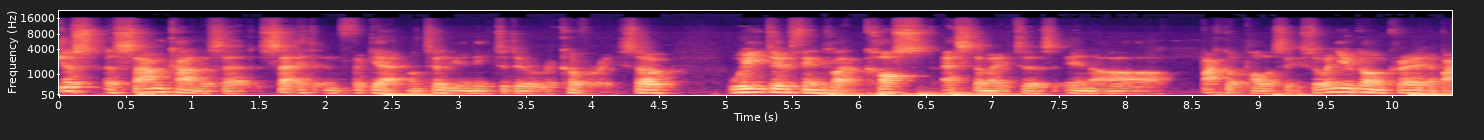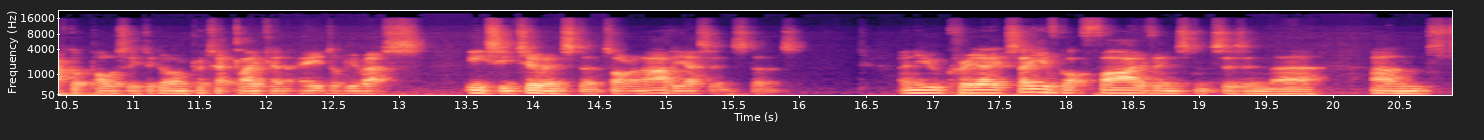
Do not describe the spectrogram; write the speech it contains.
just as Sam kind of said, set it and forget until you need to do a recovery. So we do things like cost estimators in our backup policy. So when you go and create a backup policy to go and protect like an AWS EC2 instance or an RDS instance, and you create, say, you've got five instances in there and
